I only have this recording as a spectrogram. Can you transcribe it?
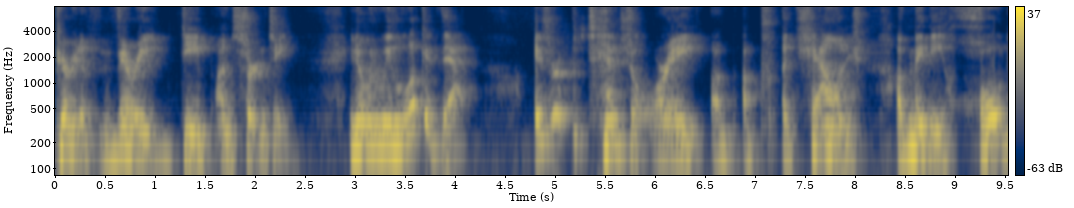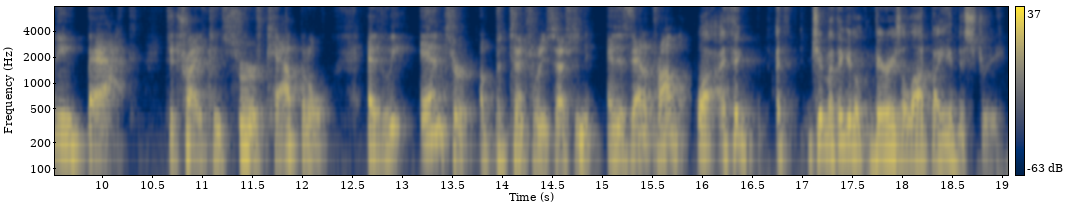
period of very deep uncertainty. You know, when we look at that, is there a potential or a, a, a, a, challenge of maybe holding back to try to conserve capital as we enter a potential recession? And is that a problem? Well i think jim i think it varies a lot by industry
